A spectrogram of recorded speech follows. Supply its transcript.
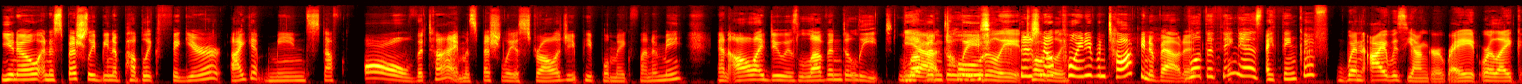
you know, and especially being a public figure, I get mean stuff all the time, especially astrology. People make fun of me. And all I do is love and delete, love Yeah, and delete. totally, There's totally. no point even talking about it. Well, the thing is, I think of when I was younger, right? Or like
